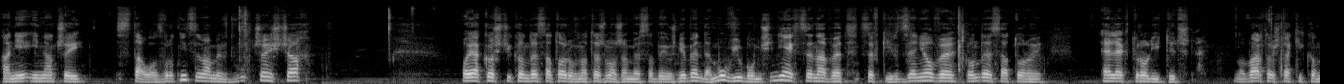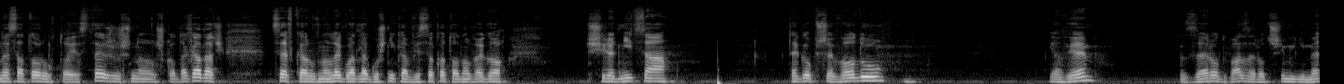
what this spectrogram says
a nie inaczej stało. Zwrotnicę mamy w dwóch częściach. O jakości kondensatorów, no też możemy sobie, już nie będę mówił, bo mi się nie chce nawet, cewki rdzeniowe, kondensatory elektrolityczne. No wartość takich kondensatorów to jest też już, no szkoda gadać, cewka równoległa dla głośnika wysokotonowego, średnica tego przewodu, ja wiem, 0,2-0,3 mm,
